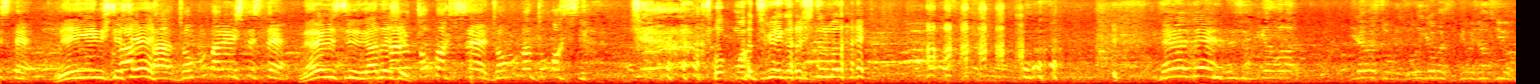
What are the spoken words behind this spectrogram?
İşte de. Neyin eniştesi? Ha, Combukların eniştesi de. Nerelisiniz kardeşim? Bunların topakçısı. Combukların topakçısı. Tokma tüfeği karıştırma lan. Genelde giremezsin oraya, oraya giremezsin. Girme şansı yok.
